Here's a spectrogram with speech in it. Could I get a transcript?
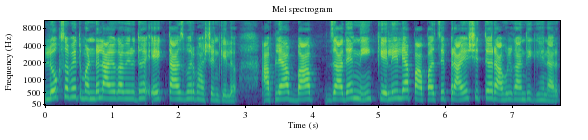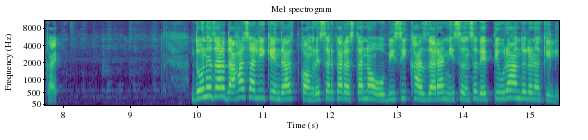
लोकसभेत मंडल आयोगाविरुद्ध एक तासभर भाषण केलं. आपल्या बापजाद्यांनी केलेल्या पापाचे प्रायश्चित्त राहुल गांधी घेणार काय? दोन हजार दहा साली केंद्रात काँग्रेस सरकार असताना ओबीसी खासदारांनी संसदेत तीव्र आंदोलनं केली.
